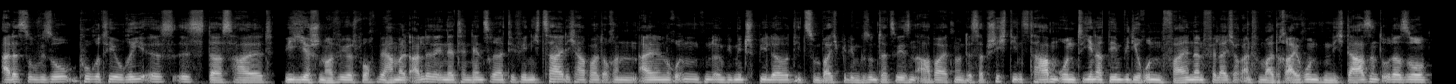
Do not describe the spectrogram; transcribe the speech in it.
alles sowieso pure Theorie ist, ist, dass halt, wie hier schon häufig gesprochen, wir haben halt alle in der Tendenz relativ wenig Zeit. Ich habe halt auch in allen Runden irgendwie Mitspieler, die zum Beispiel im Gesundheitswesen arbeiten und deshalb Schichtdienst haben und je nachdem, wie die Runden fallen, dann vielleicht auch einfach mal drei Runden nicht da sind oder so.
